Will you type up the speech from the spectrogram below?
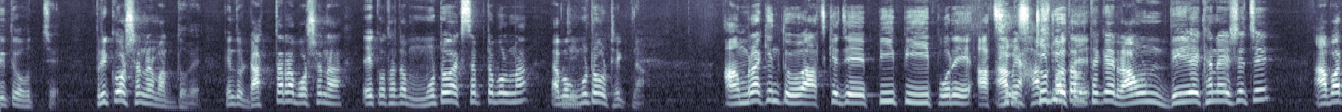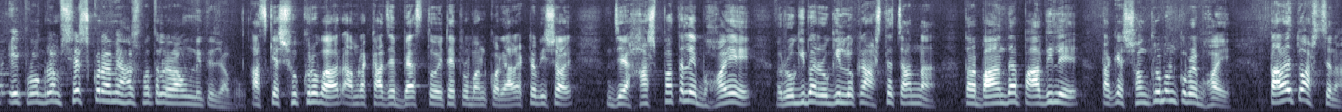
দিতে হচ্ছে প্রিকশনের মাধ্যমে। কিন্তু ডাক্তাররা বসে না এই কথাটা মোটেও অ্যাকসেপ্টেবল না এবং মোটেও ঠিক না। আমরা কিন্তু আজকে যে পিপি পরে আছি আমি হাসপাতাল থেকে রাউন্ড দিয়ে এখানে এসেছি আবার এই প্রোগ্রাম শেষ করে আমি হাসপাতালে রাউন্ড নিতে যাব। আজকে শুক্রবার আমরা কাজে ব্যস্ত এটাই প্রমাণ করে। আর একটা বিষয় যে হাসপাতালে ভয়ে রোগী বা রোগীর লোকরা আসতে চান না তারা বারান্দায় পা দিলে তাকে সংক্রমণ করবে ভয়ে। তারাই তো আসছে না।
